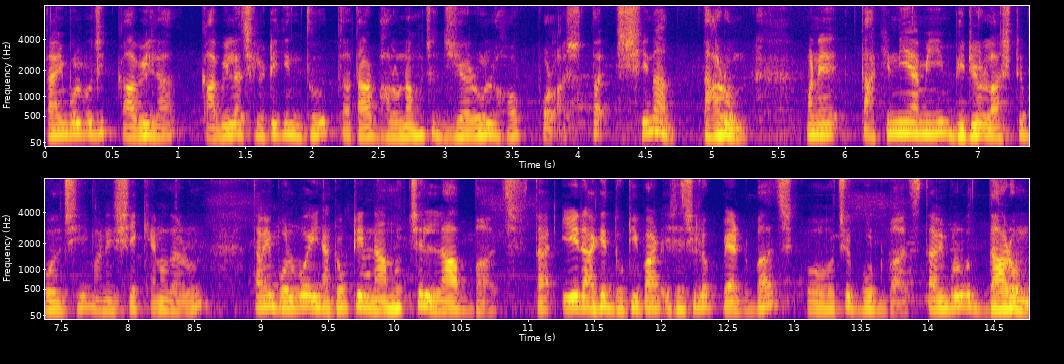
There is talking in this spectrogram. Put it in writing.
তাই আমি বলব যে কাবিলা কাবিলা ছেলেটি কিন্তু তার ভালো নাম হচ্ছে জিয়ারুল হক পলাশ। তা সে না দারুণ। মানে তাকে নিয়ে আমি ভিডিও লাস্টে বলছি মানে সে কেন দারুণ? তা আমি বলব এই নাটকটির নাম হচ্ছে লাভ বাজ। তা এর আগে দুটি পার্ট এসেছিল ব্যাড বাজ ও হচ্ছে গুড বাজ। তা আমি বলব দারুণ।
